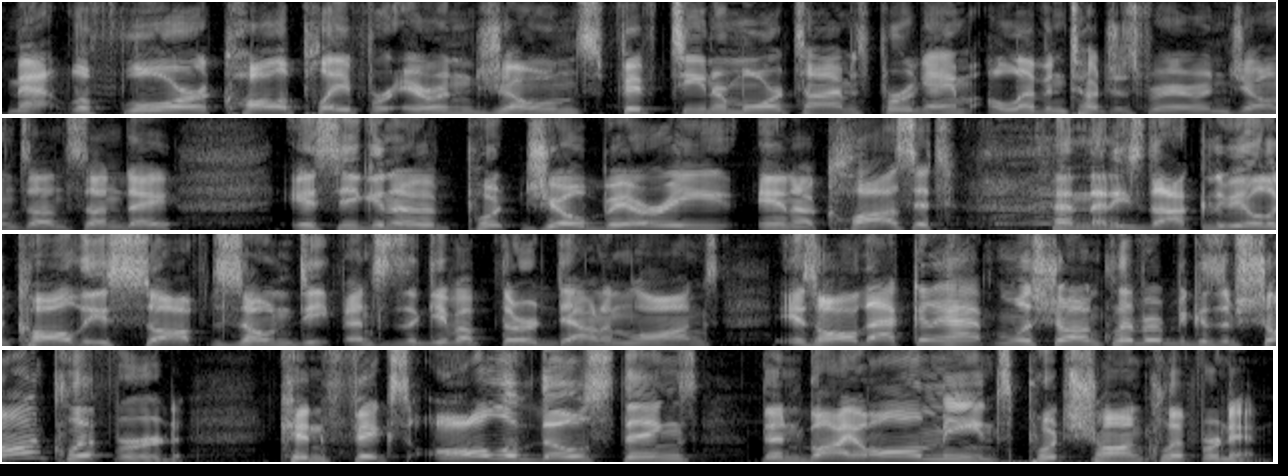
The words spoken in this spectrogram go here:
Matt LaFleur call a play for Aaron Jones 15 or more times per game? 11 touches for Aaron Jones on Sunday. Is he going to put Joe Barry in a closet and then he's not going to be able to call these soft zone defenses that give up third down and longs? Is all that going to happen with Sean Clifford? Because if Sean Clifford can fix all of those things, then by all means, put Sean Clifford in.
